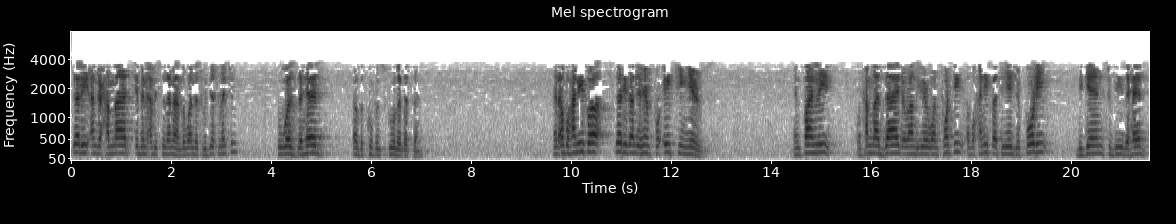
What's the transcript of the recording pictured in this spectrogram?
study under Hamad ibn Abi Sulaiman, the one that we just mentioned, who was the head of the Kufan school at that time. And Abu Hanifa studied under him for 18 years. And finally, when Hamad died around the year 120, Abu Hanifa at the age of 40 began to be the head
